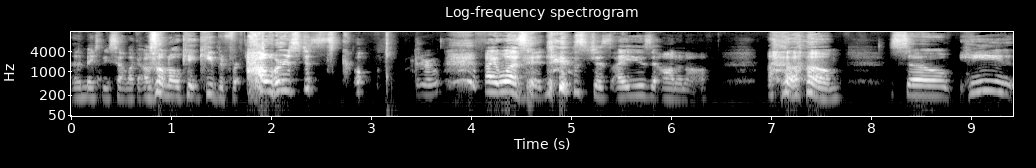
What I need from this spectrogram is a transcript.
It makes me sound like I was on OkCupid for hours just going through. I wasn't. It was just I used it on and off. Um, so he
